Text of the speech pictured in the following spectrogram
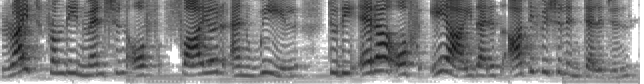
right from the invention of fire and wheel to the era of AI, that is artificial intelligence,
